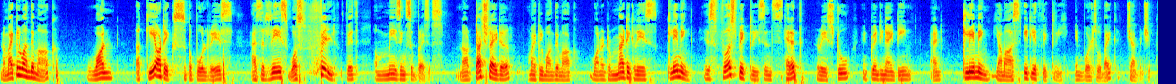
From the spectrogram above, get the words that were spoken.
Now, Michael Van der Mark won a chaotic Superpole race as the race was filled with amazing surprises. Now, Dutch rider Michael Van der Mark won a dramatic race, claiming his first victory since Jerez Race 2 in 2019 and claiming Yamaha's 80th victory in World Superbike Championship.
